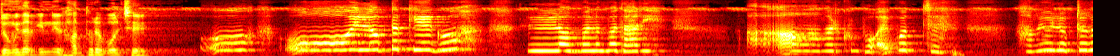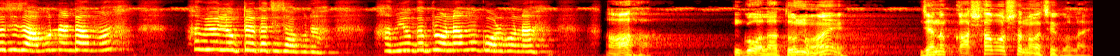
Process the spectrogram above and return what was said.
জমিদার গিন্নির হাত ধরে বলছে ও ও ওই লোকটা কে গো? লম্বা লম্বা দাড়ি। আমার খুব ভয় করছে। আমি ওই লোকটার কাছে যাব না ডামা আমি ওই লোকটার কাছে যাব না। আমি ওকে প্রণামও করব না। আহা গলা তো নয় যেন কাঁসা বসানো আছে গলায়।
